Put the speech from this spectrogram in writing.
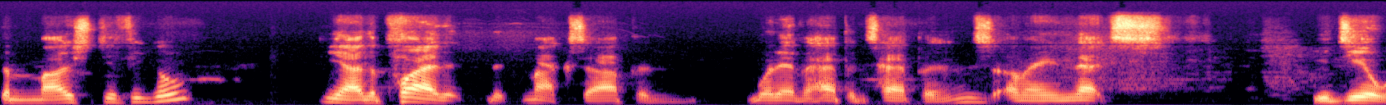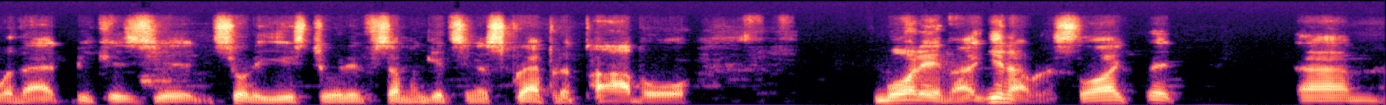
the most difficult. You know, the player that, that mucks up and whatever happens, happens. I mean, that's you deal with that because you're sort of used to it. If someone gets in a scrap at a pub or whatever, you know what it's like. But um,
